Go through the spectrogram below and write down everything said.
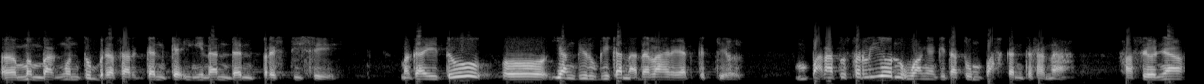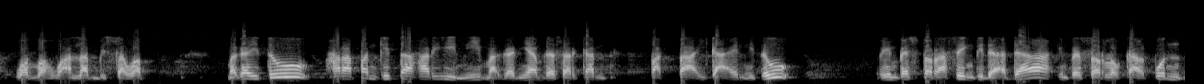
e, membangun itu berdasarkan keinginan dan prestise. Maka itu uh, yang dirugikan adalah rakyat kecil. 400 triliun uang yang kita tumpahkan ke sana. Hasilnya wallahu alam bisawab. Maka itu harapan kita hari ini makanya berdasarkan fakta IKN itu investor asing tidak ada, investor lokal pun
